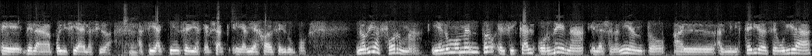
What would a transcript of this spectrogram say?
eh, de la policía de la ciudad. Hacía 15 días que Arjac eh, había dejado ese grupo. No había forma y en un momento el fiscal ordena el allanamiento al, al Ministerio de Seguridad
